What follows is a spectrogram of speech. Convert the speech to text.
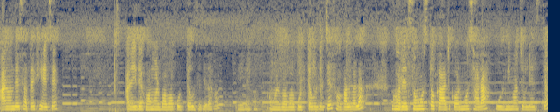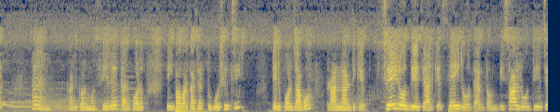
আনন্দের সাথে খেয়েছে। আর এই দেখো, আমার বাবা পড়তে বসেছে, দেখো। এই দেখো, আমার বাবা পড়তে বসেছে সকালবেলা। ঘরের সমস্ত কাজকর্ম সারা পূর্ণিমা চলে এসছে। হ্যাঁ কাজকর্ম সেরে তারপর এই বাবার কাছে একটু বসেছি, এরপর যাব রান্নার দিকে। সেই রোদ দিয়েছে আজকে, সেই রোদ, একদম বিশাল রোদ দিয়েছে।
